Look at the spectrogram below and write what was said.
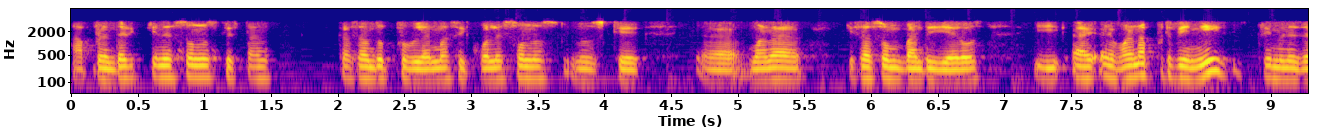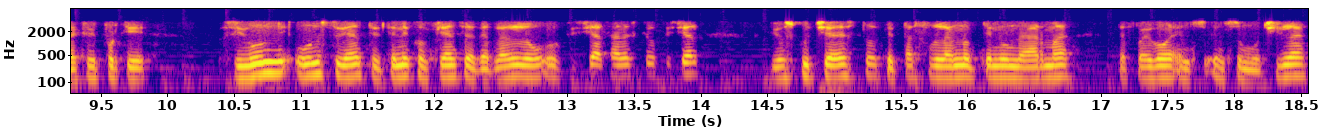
aprender quiénes son los que están causando problemas y cuáles son los, que eh, van a, quizás son bandilleros, y eh, van a prevenir crímenes de aquí, porque si un, un estudiante tiene confianza de hablarle al oficial, ¿sabes qué oficial? Yo escuché esto, que tal fulano tiene un arma de fuego en, su mochila,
